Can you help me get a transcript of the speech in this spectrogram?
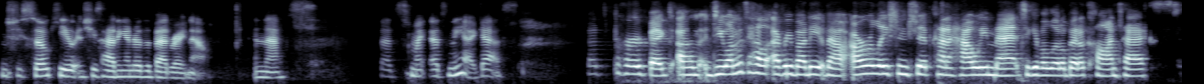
and she's so cute, and she's hiding under the bed right now. And that's that's my that's me, I guess. That's perfect. Um, do you want to tell everybody about our relationship, kind of how we met, to give a little bit of context?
